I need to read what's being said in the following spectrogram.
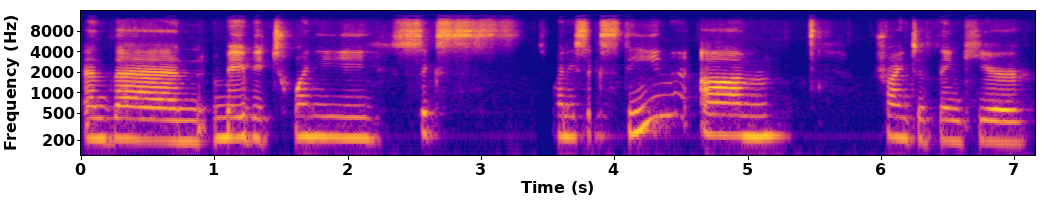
And then maybe 26, 2016. Um, trying to think here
